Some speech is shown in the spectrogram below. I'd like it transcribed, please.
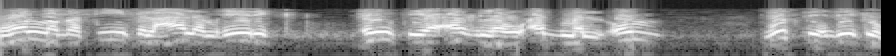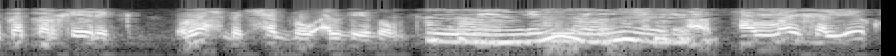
والله ما في في العالم غيرك. أنت يا أغلى وأجمل أم. بص إيديك وكتر خيرك. روح بتحب وقلب يضم. الله. جميلة جميلة أ- الله يخليكم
